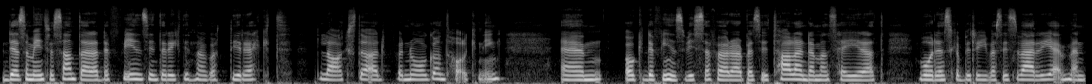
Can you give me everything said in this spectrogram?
det som är intressant är att det finns inte riktigt något direkt lagstöd för någon tolkning. Um, och det finns vissa förarbetsuttalanden där man säger att vården ska bedrivas i Sverige, men,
